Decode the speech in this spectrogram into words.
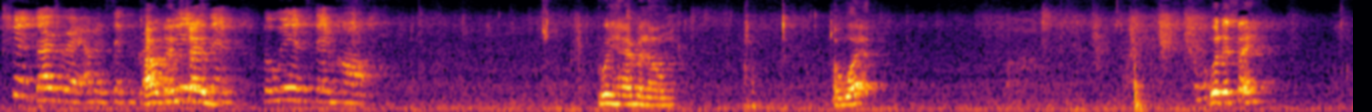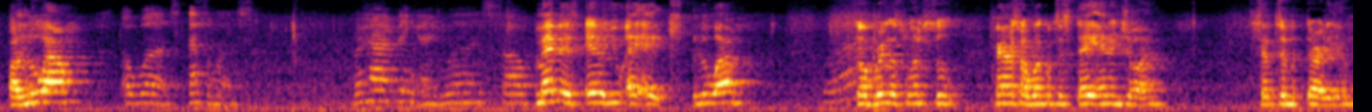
She in third grade. I'm in second grade. I was in We same. the same, but we in the same hall. We having a a what? What they say? A luau? A was. That's a was. We're having a was. So. Maybe it's L U A H. Luau. What? So bring a swimsuit. Parents are welcome to stay and enjoy. September 30th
